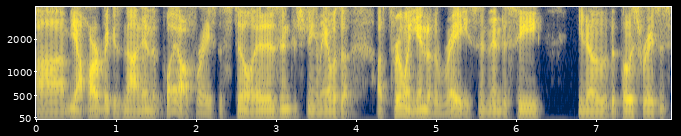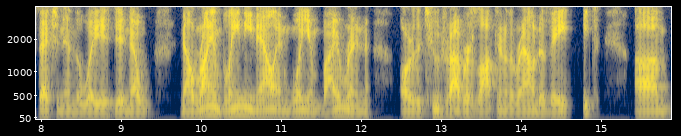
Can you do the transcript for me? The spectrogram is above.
um, yeah, Harvick is not in the playoff race, but still, it is interesting. I mean, it was a, a thrilling end of the race, and then to see, you know, the post race inspection in the way it did. Now, now Ryan Blaney now and William Byron are the two drivers locked into the round of eight. Um,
